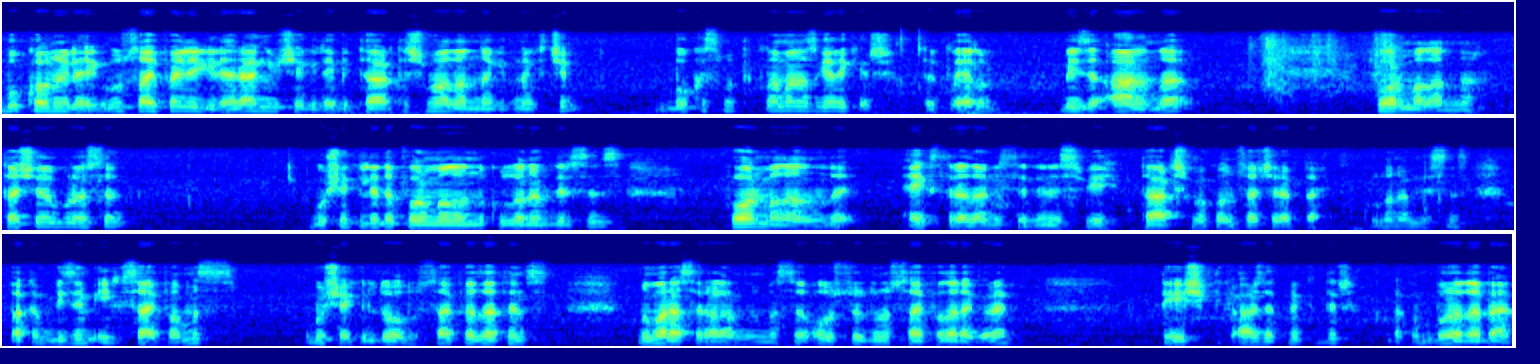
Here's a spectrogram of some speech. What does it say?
Bu konuyla ilgili, bu sayfayla ilgili herhangi bir şekilde bir tartışma alanına gitmek için bu kısmı tıklamanız gerekir. Tıklayalım. Bizi anında form alanına taşır burası. Bu şekilde de form alanını kullanabilirsiniz. Form alanında ekstradan istediğiniz bir tartışma konusu açarak da kullanabilirsiniz. Bakın bizim ilk sayfamız bu şekilde oldu. Sayfa zaten numara sıralandırması oluşturduğunuz sayfalara göre değişiklik arz etmektedir. Bakın burada ben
